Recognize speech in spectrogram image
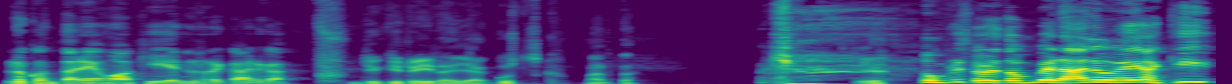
lo contaremos aquí en el recarga. yo quiero ir a Yakutsk, Marta. Hombre, sobre todo en verano, ¿eh? Aquí.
